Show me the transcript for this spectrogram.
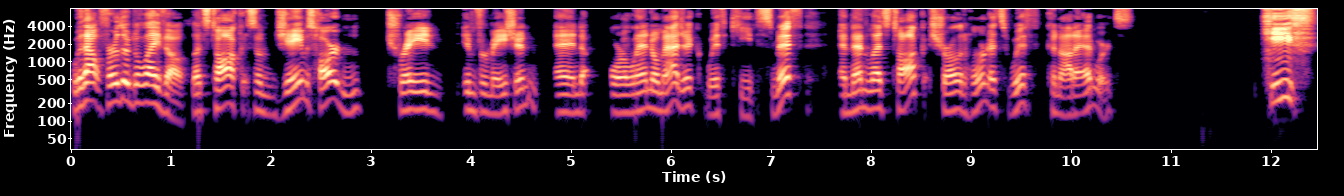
Without further delay, though, let's talk some James Harden trade information and Orlando Magic with Keith Smith. And then let's talk Charlotte Hornets with Kanata Edwards. Keith,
